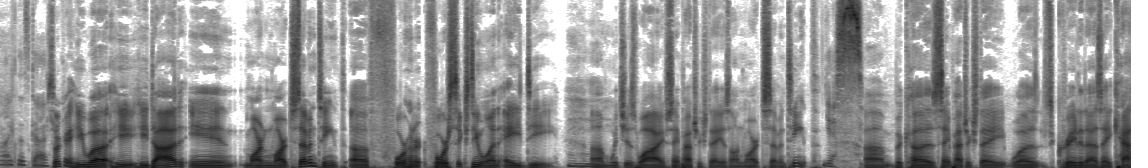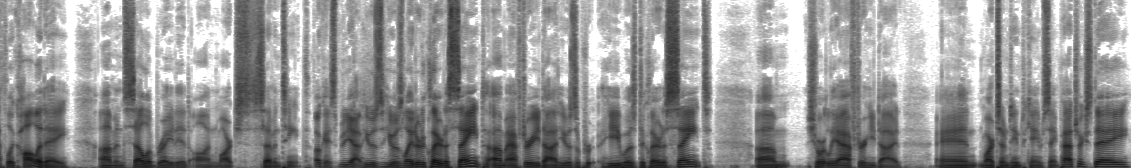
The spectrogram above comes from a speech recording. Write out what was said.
I like this guy. It's okay. He uh, he he died in Mar- March seventeenth of 400, 461 A.D., Mm-hmm. um, which is why St. Patrick's Day is on March seventeenth. Yes. Um, because St. Patrick's Day was created as a Catholic holiday um, and celebrated on March seventeenth. Okay, so yeah, he was he was later declared a saint. Um, after he died, he was a, he was declared a saint um, shortly after he died, and March seventeenth became St. Patrick's Day,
